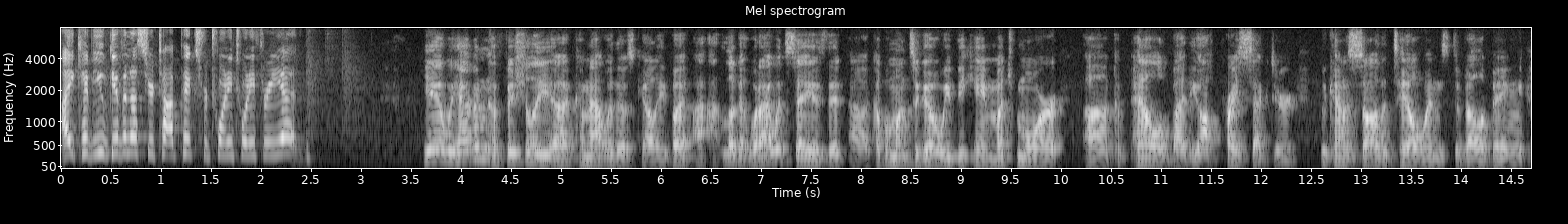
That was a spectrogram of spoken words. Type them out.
Ike, have you given us your top picks for 2023 yet? Yeah, we haven't officially uh, come out with those, Kelly. But uh, look, what I would say is that uh, a couple months ago, we became much more uh, compelled by the off-price sector. We kind of saw the tailwinds developing.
